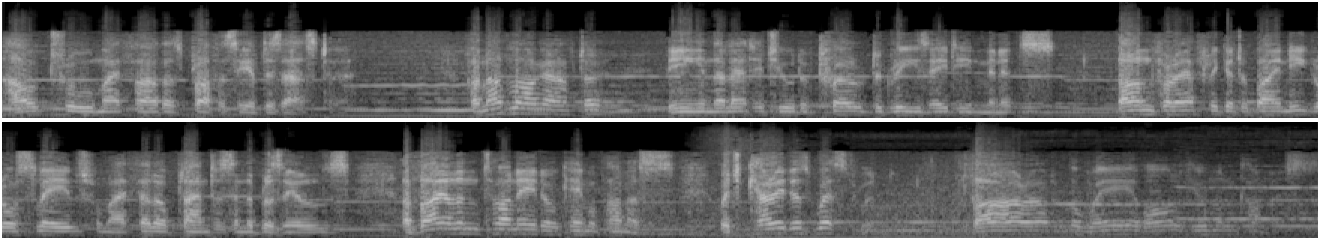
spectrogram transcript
How true my father's prophecy of disaster. For not long after, being in the latitude of 12 degrees 18 minutes, bound for Africa to buy Negro slaves for my fellow planters in the Brazils, a violent tornado came upon us, which carried us westward, far out of the way of all human commerce.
